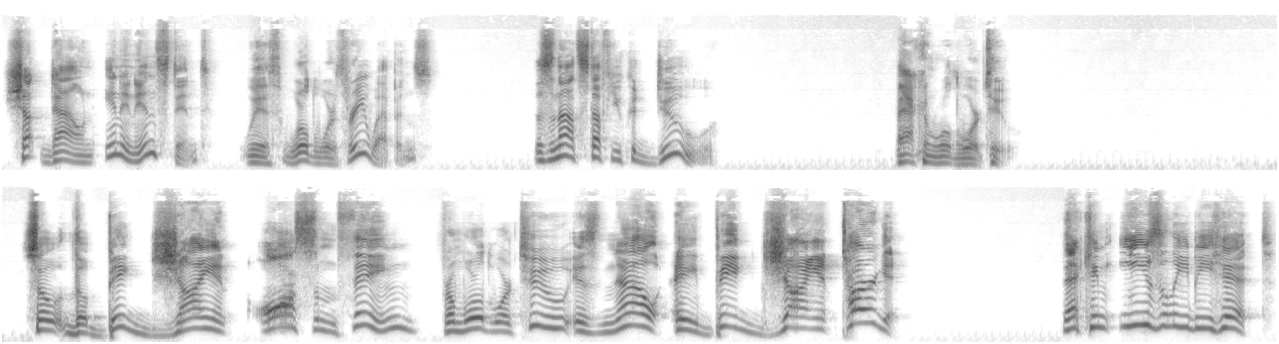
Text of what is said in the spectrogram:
shut down in an instant with World War III weapons. This is not stuff you could do back in World War II. So the big, giant, awesome thing from World War II is now a big, giant target that can easily be hit.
